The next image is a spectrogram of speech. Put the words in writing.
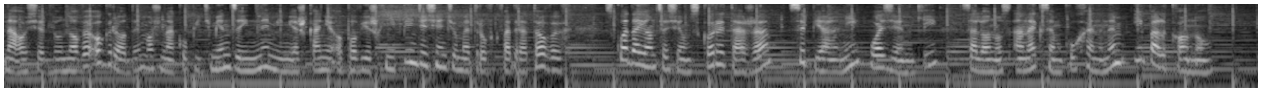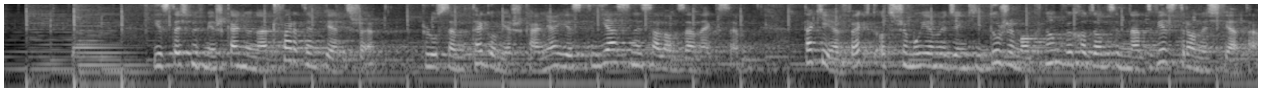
Na osiedlu Nowe Ogrody można kupić m.in. mieszkanie o powierzchni 50 m2, składające się z korytarza, sypialni, łazienki, salonu z aneksem kuchennym i balkonu. Jesteśmy w mieszkaniu na czwartym piętrze. Plusem tego mieszkania jest jasny salon z aneksem. Taki efekt otrzymujemy dzięki dużym oknom wychodzącym na dwie strony świata.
